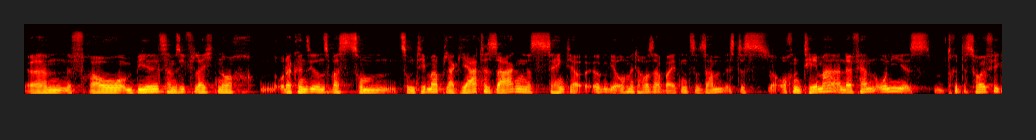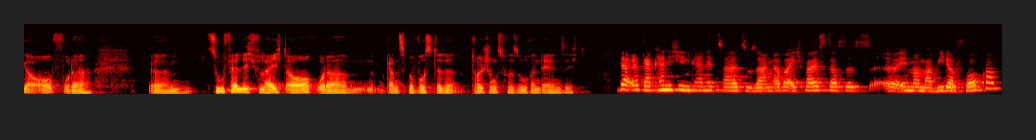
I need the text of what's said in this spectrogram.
Ähm, Frau Biels, haben Sie vielleicht noch oder können Sie uns was zum, zum Thema Plagiate sagen? Das hängt ja irgendwie auch mit Hausarbeiten zusammen. Ist das auch ein Thema an der Fernuni? Ist, tritt es häufiger auf oder ähm, zufällig vielleicht auch oder ganz bewusste Täuschungsversuche in der Hinsicht? Da, da, kann ich Ihnen keine Zahl zu sagen, aber ich weiß, dass es äh, immer mal wieder vorkommt.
